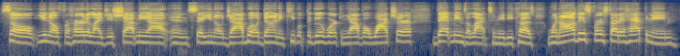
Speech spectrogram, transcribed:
So, you know, for her to like just shout me out and say, you know, job well done and keep up the good work and y'all go watch her, that means a lot to me because when all this first started happening,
